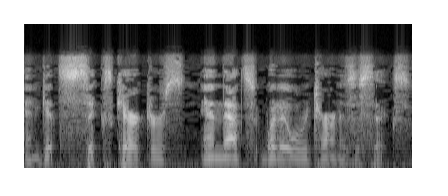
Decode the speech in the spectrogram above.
and gets six characters, and that's what it will return is a six.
